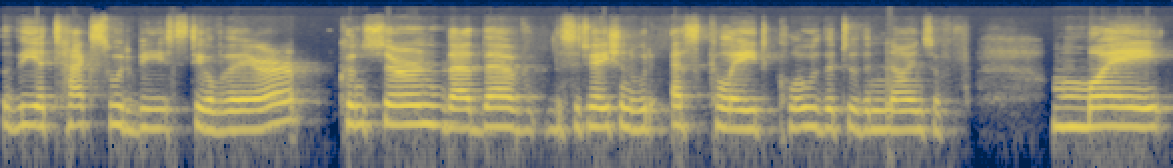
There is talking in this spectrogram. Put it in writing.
the attacks would be still there, concern that the, the situation would escalate closer to the 9th of May,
